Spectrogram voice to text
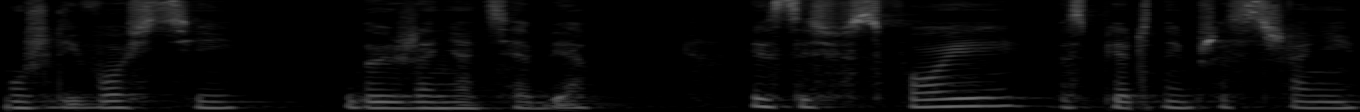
możliwości dojrzenia ciebie. Jesteś w swojej bezpiecznej przestrzeni.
